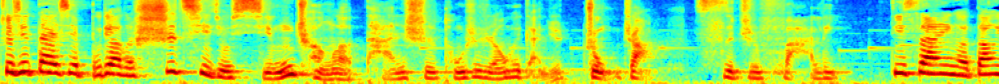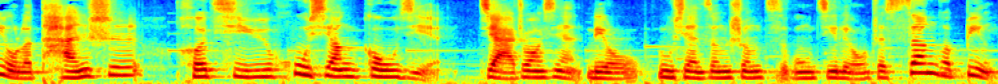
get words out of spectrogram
这些代谢不掉的湿气就形成了痰湿，同时人会感觉肿胀、四肢乏力。第三一个，当有了痰湿。和气郁互相勾结，甲状腺瘤、乳腺增生、子宫肌瘤这三个病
